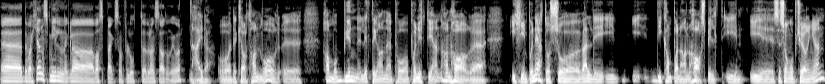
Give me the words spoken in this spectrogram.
eh, det var ikke en smilende glad Vassberg som forlot eh, Brann stadion i går. Nei da, og det er klart han må, eh, han må begynne litt grann på, på nytt igjen. Han har eh, ikke imponert oss så veldig i, i de kampene han har spilt i, i sesongoppkjøringen.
